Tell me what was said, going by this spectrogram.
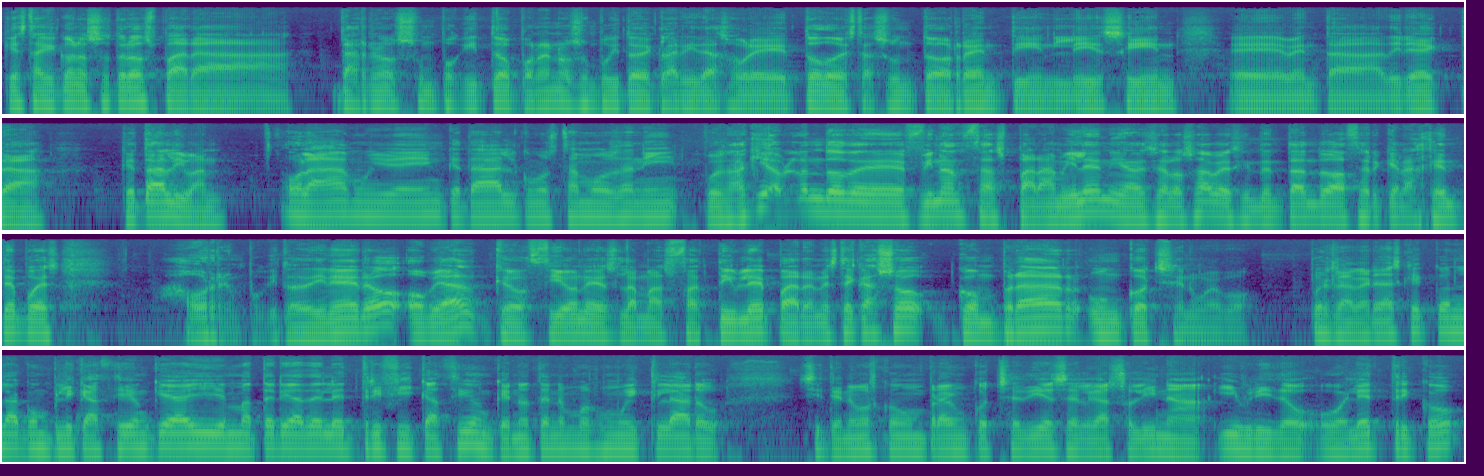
que está aquí con nosotros para darnos un poquito, ponernos un poquito de claridad sobre todo este asunto, renting, leasing, eh, venta directa. ¿Qué tal, Iván? Hola, muy bien, ¿qué tal? ¿Cómo estamos, Dani? Pues aquí hablando de finanzas para millennials, ya lo sabes, intentando hacer que la gente pues ahorre un poquito de dinero o vea qué opción es la más factible para, en este caso, comprar un coche nuevo. Pues la verdad es que con la complicación que hay en materia de electrificación, que no tenemos muy claro si tenemos que comprar un coche diésel, gasolina, híbrido o eléctrico,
